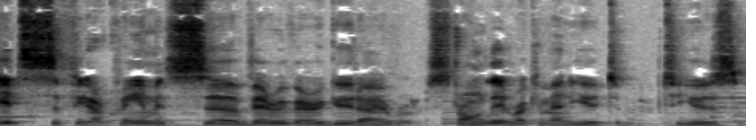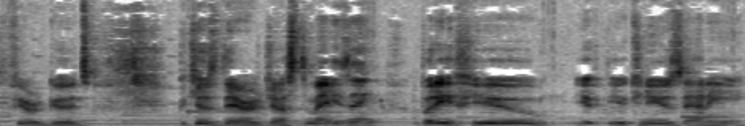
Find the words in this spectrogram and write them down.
it's Saphir cream. It's uh, very, very good. I strongly recommend you to, to use Saphir goods because they're just amazing. But if you, you you can use any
